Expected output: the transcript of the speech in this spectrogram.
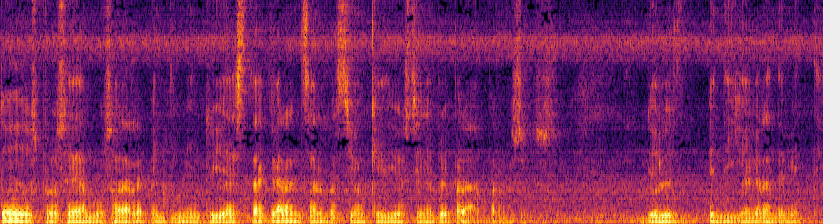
todos procedamos al arrepentimiento y a esta gran salvación que Dios tiene preparada para nosotros. Dios les bendiga grandemente.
